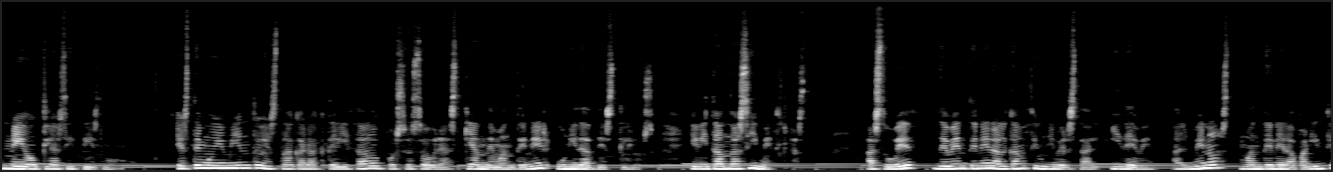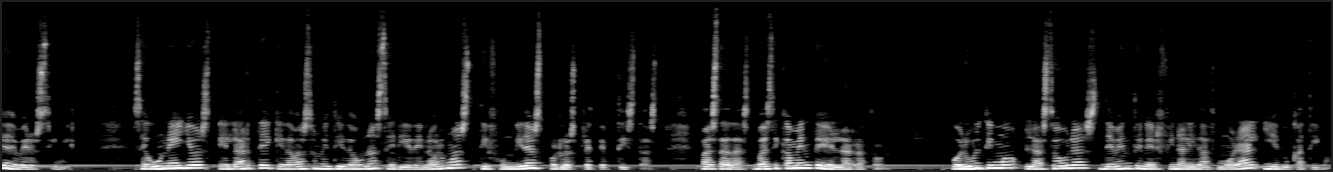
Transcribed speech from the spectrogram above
Neoclasicismo. Este movimiento está caracterizado por sus obras que han de mantener unidad de estilos, evitando así mezclas. A su vez, deben tener alcance universal y deben, al menos, mantener apariencia de verosímil. Según ellos, el arte quedaba sometido a una serie de normas difundidas por los preceptistas, basadas básicamente en la razón. Por último, las obras deben tener finalidad moral y educativa.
